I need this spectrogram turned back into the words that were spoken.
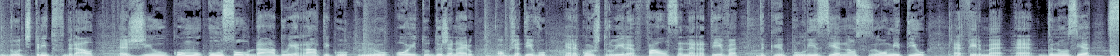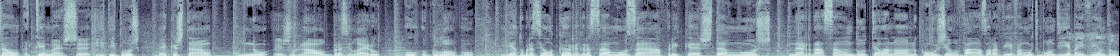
do Distrito Federal agiu como um soldado errático no 8 de janeiro. O objetivo era construir a falsa narrativa de que polícia não se omitiu, afirma a denúncia. São temas eh, e títulos eh, que estão no jornal brasileiro O Globo. E é do Brasil que regressamos à África. Estamos na redação do Telanon com o Gil Vaz. Ora viva, muito bom dia, bem-vindo.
